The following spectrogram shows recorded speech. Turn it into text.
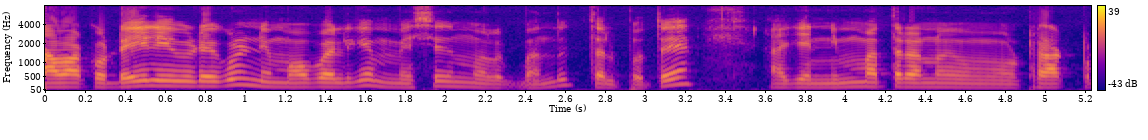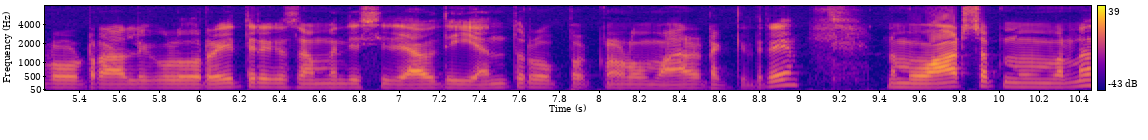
ನಾವು ಹಾಕೋ ಡೈಲಿ ವಿಡಿಯೋಗಳು ನಿಮ್ಮ ಮೊಬೈಲ್ಗೆ ಮೆಸೇಜ್ ಮೂಲಕ ಬಂದು ತಲುಪುತ್ತೆ. ಹಾಗೆ ನಿಮ್ಮ ಹತ್ರನೂ ಟ್ರಾಕ್ಟರು ಟ್ರಾಲಿಗಳು, ರೈತರಿಗೆ ಸಂಬಂಧಿಸಿದ ಯಾವುದೇ ಯಂತ್ರೋಪಕರಣಗಳು ಮಾರಾಟಕ್ಕಿದ್ರೆ ನಮ್ಮ ವಾಟ್ಸಪ್ ನಂಬರ್ನ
